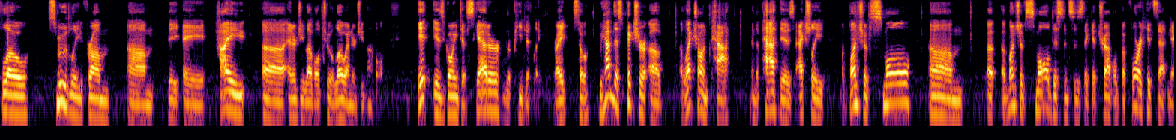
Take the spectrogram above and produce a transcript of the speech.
flow smoothly from um, the, a high uh, energy level to a low energy level. It is going to scatter repeatedly, right? So we have this picture of electron path, and the path is actually a bunch of small um, a, a, bunch of small distances that get traveled before it hits that ne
